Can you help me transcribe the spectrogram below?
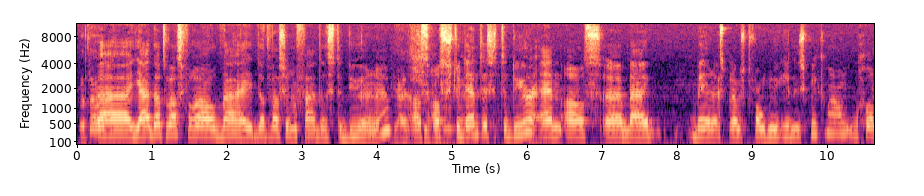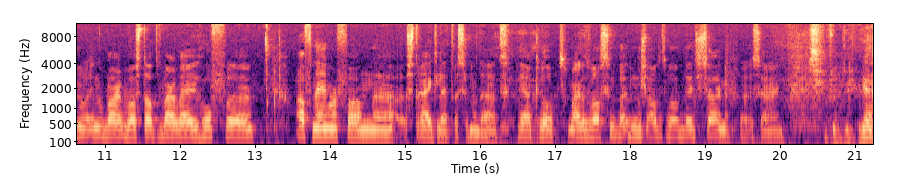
Dat ook? Eh, ja, dat was vooral bij... Dat was in een vaart, dat is te duur, hè? Ja, het is als, als student is het te duur. En als eh, bij BRS Bremst Vonk nu in Spiekerman begonnen... de bar, was dat waar wij hof... eh, afnemer van eh, strijkletters, inderdaad. Ja, klopt. Maar dat was, moest je altijd wel een beetje zuinig eh, zijn. Super duur. Ja.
